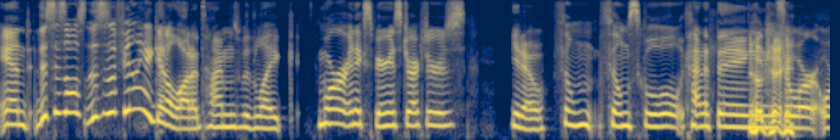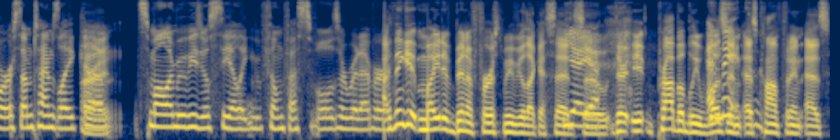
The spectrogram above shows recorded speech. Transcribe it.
and this is also this is a feeling I get a lot of times with like more inexperienced directors, you know, film film school kind of things, Okay. or or sometimes like um, right. smaller movies you'll see at like film festivals or whatever. I think it might have been a first movie, like I said. Yeah, so There, it probably wasn't as confident as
